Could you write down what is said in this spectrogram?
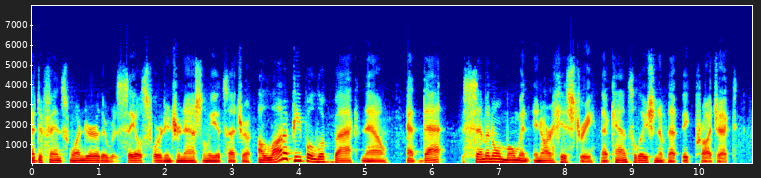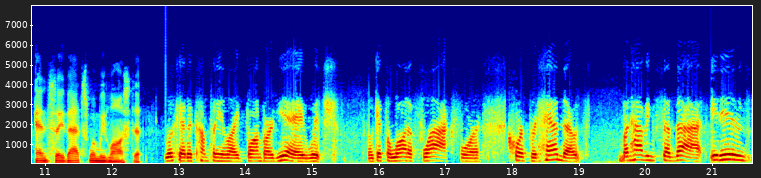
a defense wonder. There was sales for it internationally, etc. A lot of people look back now at that seminal moment in our history, that cancellation of that big project, and say that's when we lost it. Look at a company like Bombardier, which gets a lot of flack for corporate handouts. But having said that, it is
